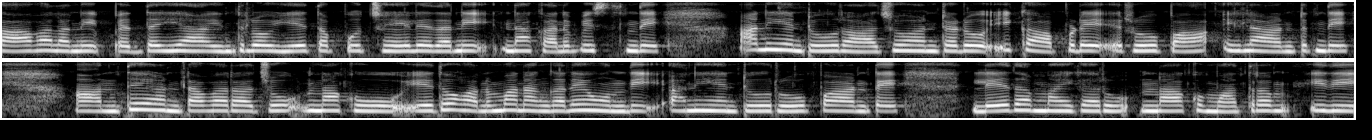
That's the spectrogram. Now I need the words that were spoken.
కావాలని పెద్దయ్య ఇందులో ఏ తప్పు చేయలేదని నాకు అనిపిస్తుంది అని అంటూ రాజు అంటాడు. ఇక అప్పుడే రూప ఇలా అంటుంది అంతే అంటావా రాజు నాకు ఏదో అనుమానంగానే ఉంది అని అంటూ రూప అంటే లేదమ్మాయి గారు నాకు మాత్రం ఇది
